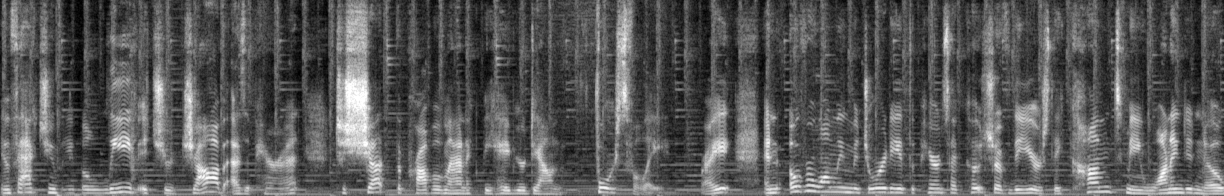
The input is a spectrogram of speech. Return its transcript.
In fact, you may believe it's your job as a parent to shut the problematic behavior down forcefully, right? An overwhelming majority of the parents I've coached over the years, they come to me wanting to know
